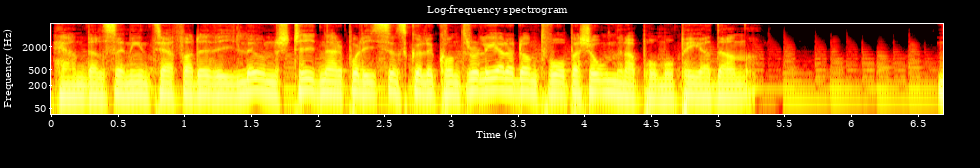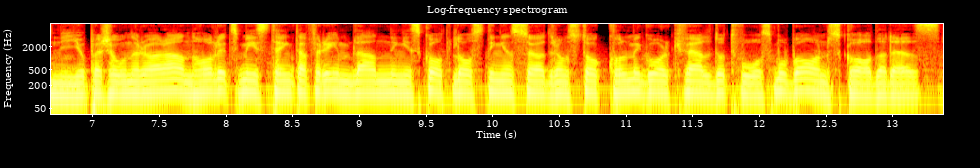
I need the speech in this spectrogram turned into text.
Händelsen inträffade vid lunchtid när polisen skulle kontrollera de två personerna på mopeden. Nio personer har anhållits misstänkta för inblandning i skottlossningen söder om Stockholm igår kväll då två små barn skadades.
